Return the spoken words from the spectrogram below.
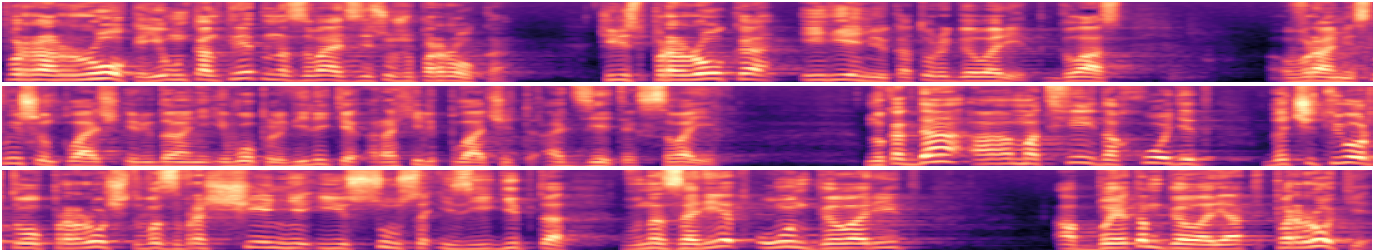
пророка. И он конкретно называет здесь уже пророка – через пророка Иеремию, который говорит, глаз в раме слышен плач и рыдание, и вопль великий, Рахиль плачет о детях своих. Но когда а, Матфей доходит до четвертого пророчества возвращения Иисуса из Египта в Назарет, он говорит, об этом говорят пророки.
